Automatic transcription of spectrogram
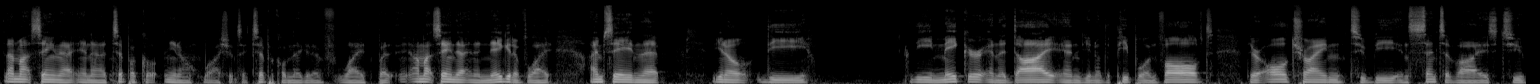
And I'm not saying that in a typical, you know, well, I shouldn't say typical negative light, but I'm not saying that in a negative light. I'm saying that, you know, the the maker and the DAI and you know the people involved they're all trying to be incentivized to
